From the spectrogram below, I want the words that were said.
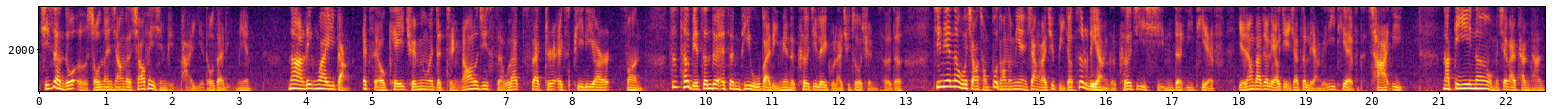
其实很多耳熟能详的消费型品牌也都在里面。那另外一档 XLK 全名为 The Technology Select Sector XPDR Fund，这是特别针对 S M P 五百里面的科技类股来去做选择的。今天呢，我想要从不同的面向来去比较这两个科技型的 ETF，也让大家了解一下这两个 ETF 的差异。那第一呢，我们先来谈谈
